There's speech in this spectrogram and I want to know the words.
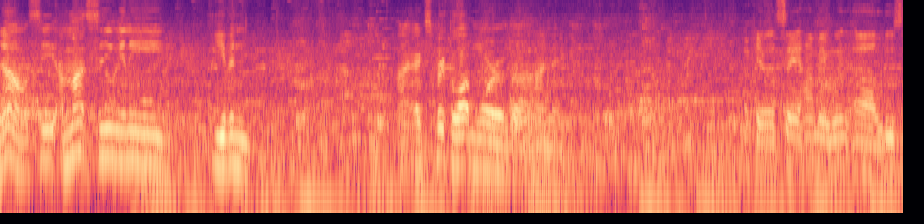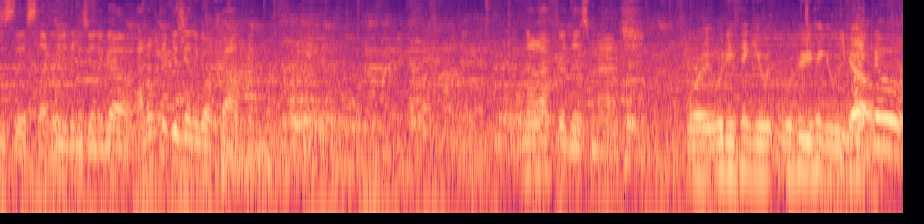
No, see, I'm not seeing any even. I expect a lot more of uh, Jaime. Okay, let's say Jaime win, uh, loses this. Like, who do you think he's gonna go? I don't think he's gonna go Falcon. Not after this match. What, what do you think? You who do you think it would He go? might go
